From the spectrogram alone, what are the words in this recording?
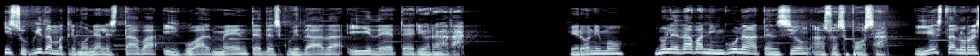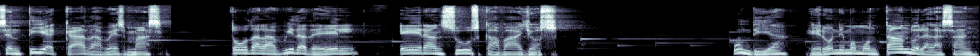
y su vida matrimonial estaba igualmente descuidada y deteriorada. Jerónimo no le daba ninguna atención a su esposa, y ésta lo resentía cada vez más. Toda la vida de él eran sus caballos. Un día, Jerónimo montando el alazán,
